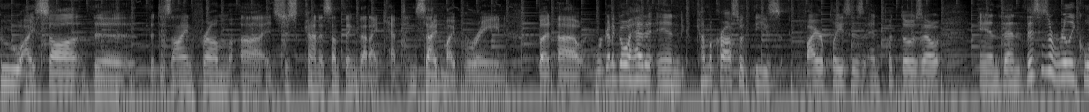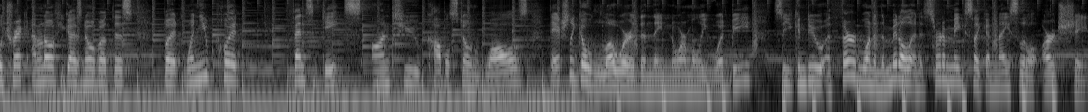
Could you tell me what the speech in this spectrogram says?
who I saw the the design from. Uh, it's just kind of something that I kept inside my brain. But uh, we're gonna go ahead and come across with these fireplaces and put those out. And then this is a really cool trick. I don't know if you guys know about this, but when you put fence gates onto cobblestone walls, they actually go lower than they normally would be. So you can do a third one in the middle and it sort of makes like a nice little arch shape.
